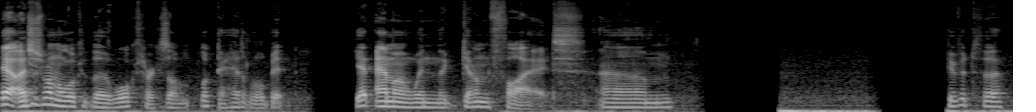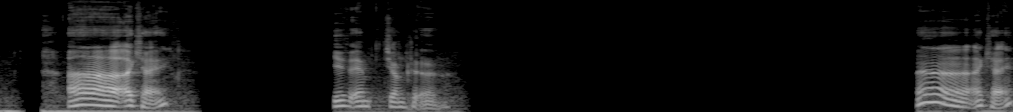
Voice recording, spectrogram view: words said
Yeah, I just want to look at the walkthrough because I've looked ahead a little bit. Get ammo when the gunfight. Um, give it to the. Ah, okay. Give empty junk. Uh, ah, okay.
